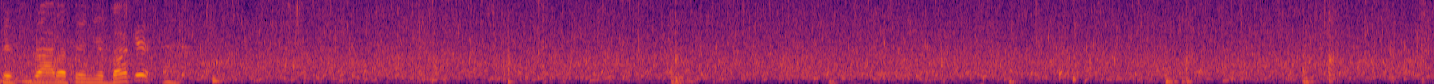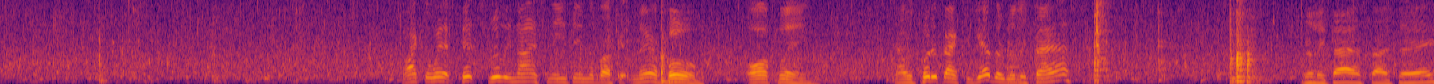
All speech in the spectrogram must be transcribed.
Fits right up in your bucket. Like the way it fits really nice and easy in the bucket. And there, boom, all clean. Now we put it back together really fast. Really fast, I say.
